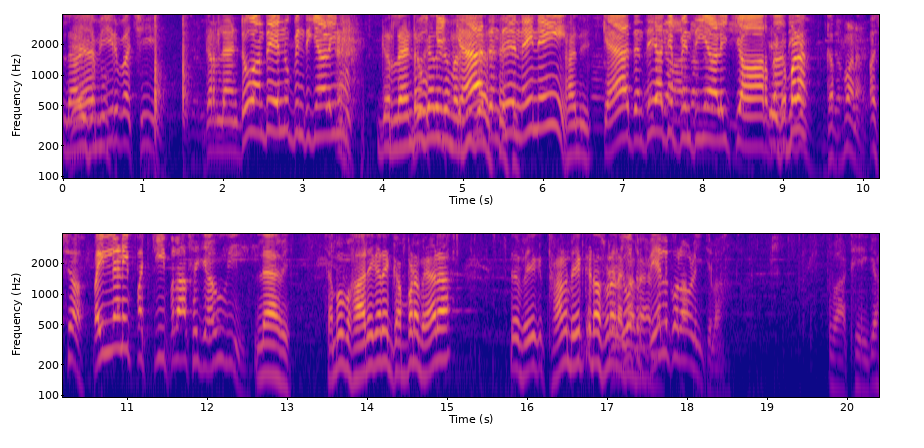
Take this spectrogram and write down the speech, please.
ਲੈ ਲੈ ਵੀਰ ਵਛੀ ਗਰਲੈਂਡੋ ਆਂਦੇ ਇਹਨੂੰ ਬਿੰਦੀਆਂ ਵਾਲੀ ਨੂੰ। ਗਰਲੈਂਡੋ ਕਹਿੰਦੇ ਜੋ ਮਰਜ਼ੀ ਕਹਿ। ਦਿੰਦੇ ਨਹੀਂ ਨਹੀਂ। ਹਾਂਜੀ। ਕਹਿ ਦਿੰਦੇ ਅੱਜ ਬਿੰਦੀਆਂ ਵਾਲੀ ਚਾਰ ਦਾ ਗੱਭਣ? ਗੱਬਣ? ਅੱਛਾ। ਪਹਿਲਾਂ ਹੀ 25 ਪਲੱਸ ਜਾਊਗੀ। ਲੈ ਵੀ ਸ਼ੰਭੂ ਬੁਖਾਰੇ ਕਰੇ ਗੱਬਣ ਬਹਿੜਾ ਤੇ ਵੇਖ ਥਣ ਵੇਖ ਕਿੱਡਾ ਸੋਹਣਾ ਜੋ ਲੱਗਾ ਤਾਂ ਪਿਆ ਬਿਲਕੁਲ ਹੌਲੀ ਚਲਾ। ਵਾਹ ਠੀਕ ਆ।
